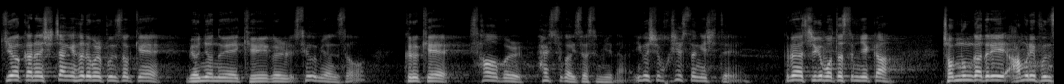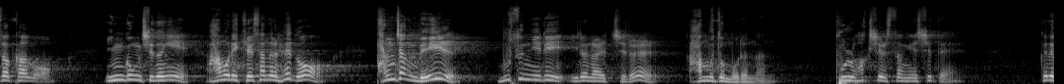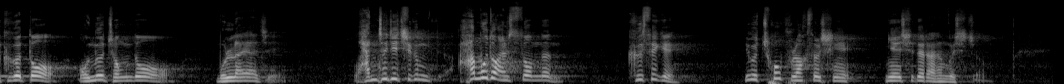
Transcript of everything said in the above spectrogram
기업가는 시장의 흐름을 분석해 몇 년 후에 계획을 세우면서 그렇게 사업을 할 수가 있었습니다. 이것이 확실성의 시대예요. 그러나 지금 어떻습니까? 전문가들이 아무리 분석하고 인공지능이 아무리 계산을 해도 당장 내일 무슨 일이 일어날지를 아무도 모르는 불확실성의 시대. 근데 그것도 어느 정도 몰라야지. 완전히 지금 아무도 알 수 없는 그 세계. 이거 초불확실성의 시대라는 것이죠.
